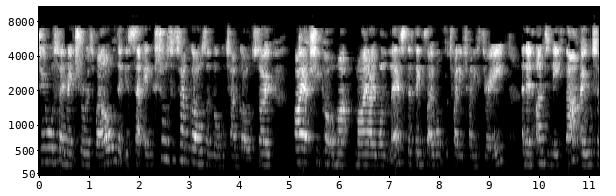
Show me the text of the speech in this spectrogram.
do also make sure as well that you're setting shorter term goals and longer term goals. So I actually put on my, my I want list the things that I want for 2023 and then underneath that, I also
